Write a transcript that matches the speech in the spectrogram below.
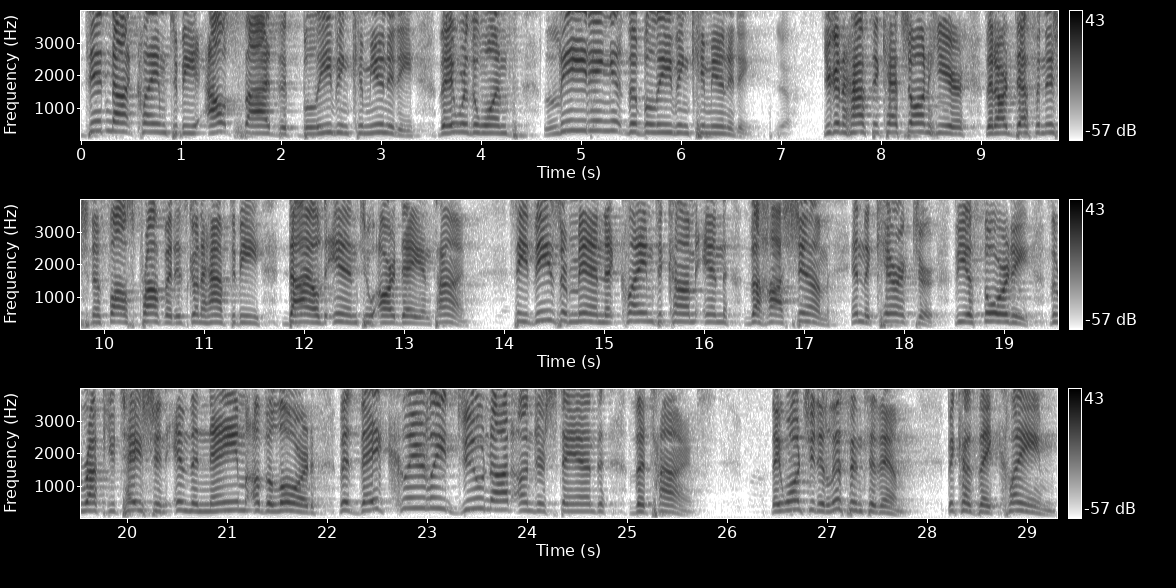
did not claim to be outside the believing community, they were the ones leading the believing community. You're going to have to catch on here that our definition of false prophet is going to have to be dialed into our day and time. See, these are men that claim to come in the Hashem, in the character, the authority, the reputation, in the name of the Lord, but they clearly do not understand the times. They want you to listen to them because they claim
